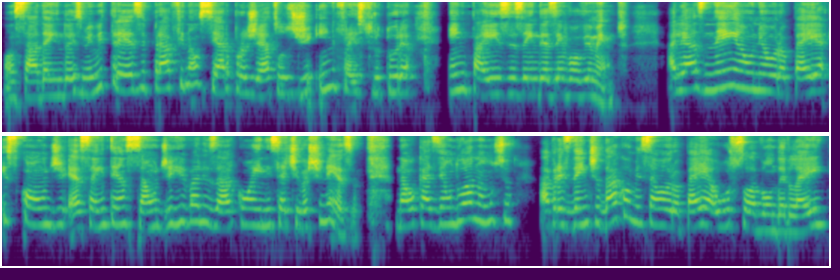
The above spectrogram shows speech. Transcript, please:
lançada em 2013 para financiar projetos de infraestrutura em países em desenvolvimento. Aliás, nem a União Europeia esconde essa intenção de rivalizar com a iniciativa chinesa. Na ocasião do anúncio, a presidente da Comissão Europeia, Ursula von der Leyen,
